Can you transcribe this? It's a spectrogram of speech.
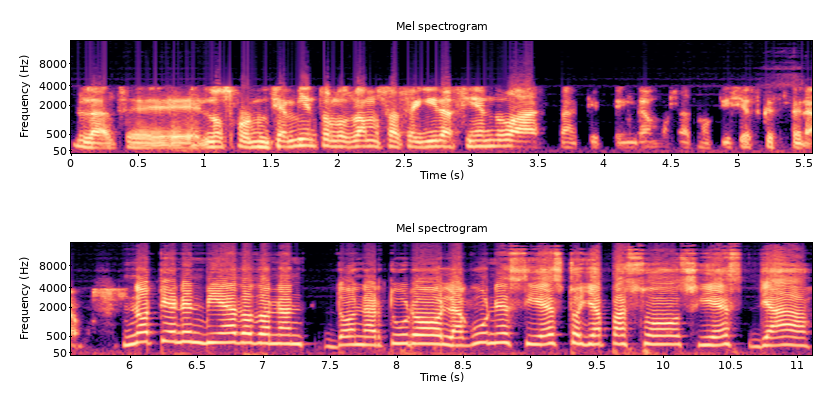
las eh, los pronunciamientos los vamos a seguir haciendo hasta que tengamos las noticias que esperamos. No tienen miedo, don don Arturo Lagunes, si esto ya pasó, si es ya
